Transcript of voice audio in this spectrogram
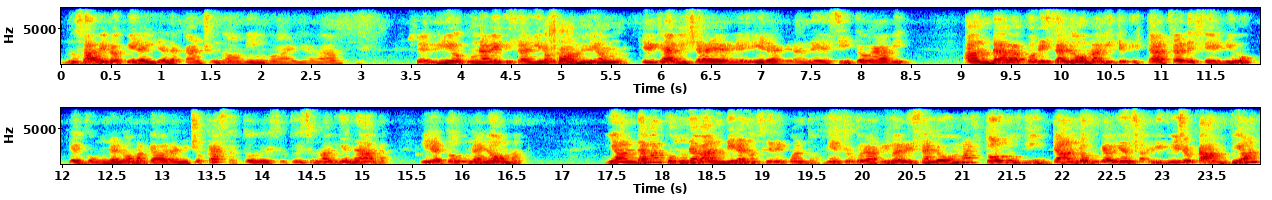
No sabía lo que era ir a la cancha un domingo a ir a Anfield. Digo que una vez que salieron campeón, que Gaby ya era grandecito, Gaby, andaba por esa loma, viste que está atrás de Feliu, que hay como una loma que ahora han hecho casas, todo eso, todo eso no había nada, era toda una loma. Y andaba con una bandera, no sé de cuántos metros por arriba de esa loma, todos gritando porque habían salido ellos campeón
